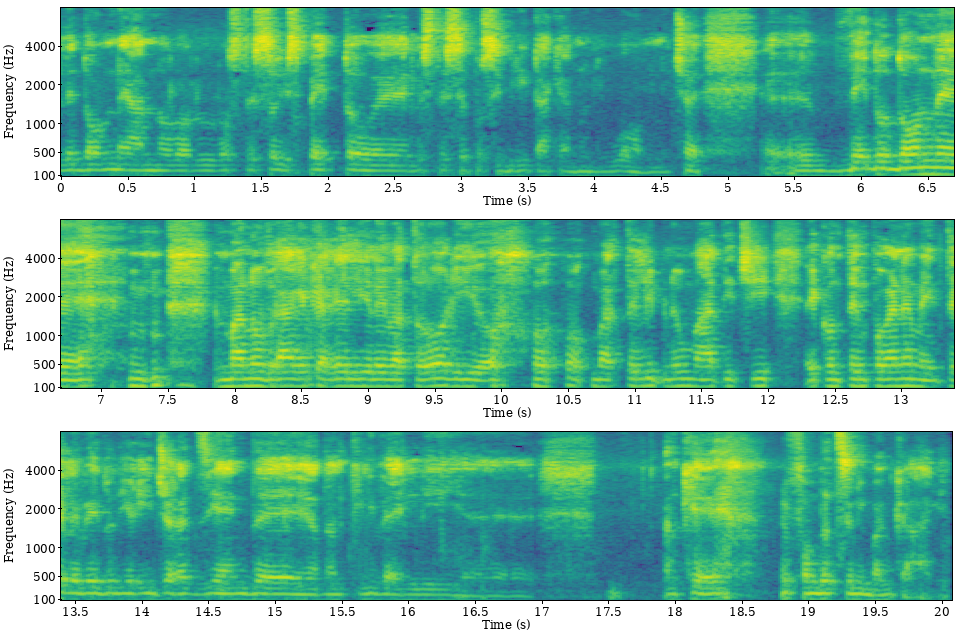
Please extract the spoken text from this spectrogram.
le donne hanno lo, lo, stesso rispetto e le stesse possibilità che hanno gli uomini. Cioè, eh, vedo donne manovrare carrelli elevatori o, o, martelli pneumatici e contemporaneamente le vedo dirigere aziende ad alti livelli, eh, anche fondazioni bancarie.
